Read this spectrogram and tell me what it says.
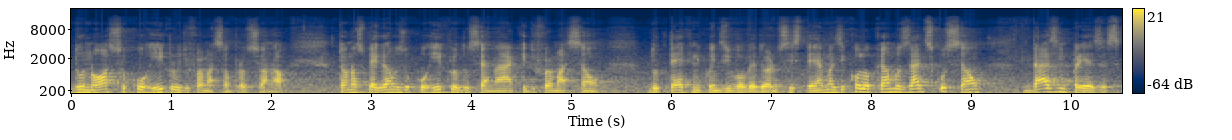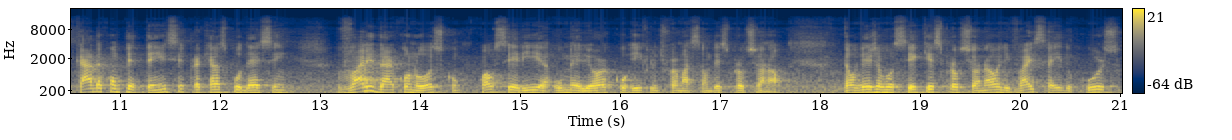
do nosso currículo de formação profissional. Então, nós pegamos o currículo do SENAC de formação do técnico em desenvolvedor nos sistemas e colocamos à discussão das empresas cada competência para que elas pudessem validar conosco qual seria o melhor currículo de formação desse profissional. Então veja você que esse profissional ele vai sair do curso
